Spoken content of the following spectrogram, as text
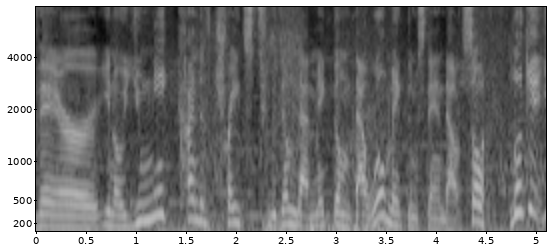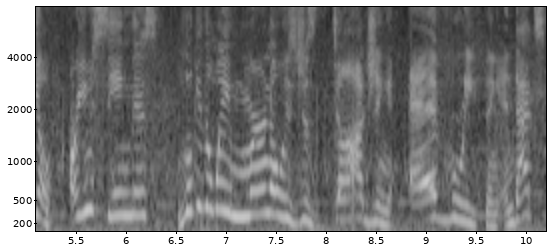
their, you know, unique kind of traits to them that make them, that will make them stand out. So look at, yo, are you seeing this? Look at the way Murno is just dodging everything. And that's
